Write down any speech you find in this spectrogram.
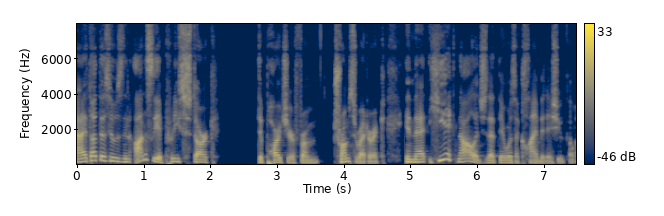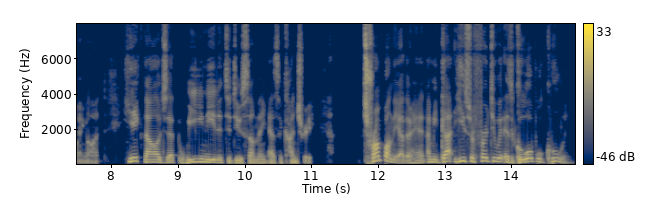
and I thought this was an honestly a pretty stark departure from Trump's rhetoric in that he acknowledged that there was a climate issue going on. He acknowledged that we needed to do something as a country. Trump, on the other hand, I mean, got, he's referred to it as global cooling.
